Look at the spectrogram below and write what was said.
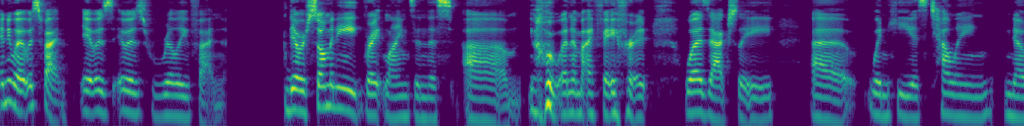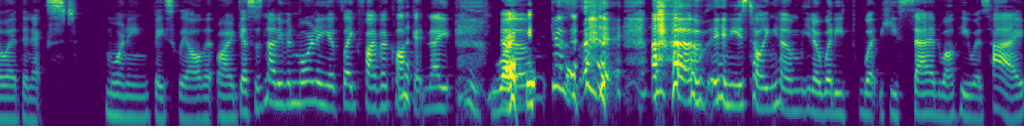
anyway it was fun it was it was really fun there were so many great lines in this um one of my favorite was actually uh when he is telling noah the next morning basically all that well, i guess it's not even morning it's like five o'clock at night right. um, um, and he's telling him you know what he what he said while he was high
